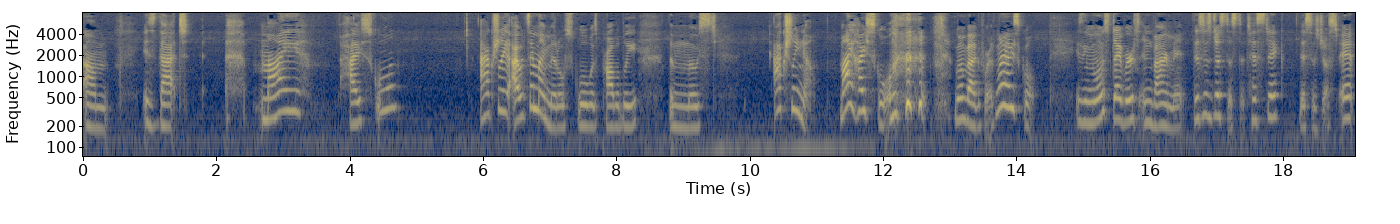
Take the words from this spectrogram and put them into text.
um is that my high school actually I would say my middle school was probably the most actually no my high school, going back and forth, my high school is the most diverse environment. This is just a statistic. This is just it.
